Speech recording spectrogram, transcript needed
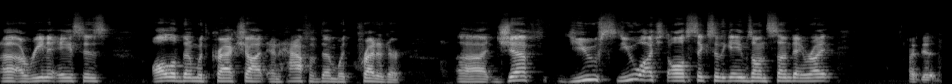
uh, arena aces all of them with Crackshot and half of them with Predator. Uh, Jeff, you you watched all six of the games on Sunday, right? I did.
